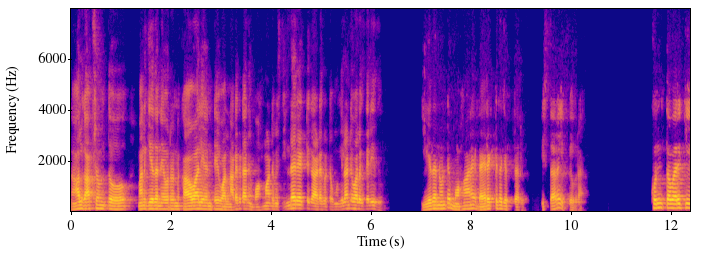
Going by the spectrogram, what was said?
నాలుగు ఆప్షన్లతో మనకి ఏదైనా ఎవరైనా కావాలి అంటే వాళ్ళని అడగడానికి మొహమాటం ఇస్తే ఇండైరెక్ట్గా అడగటం ఇలాంటి వాళ్ళకి తెలియదు ఏదన్నా ఉంటే మొహానే డైరెక్ట్గా చెప్తారు. ఇస్తారా? ఇవ్వరా కొంతవరకు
